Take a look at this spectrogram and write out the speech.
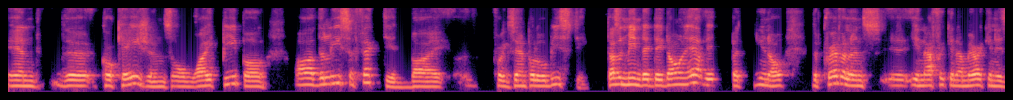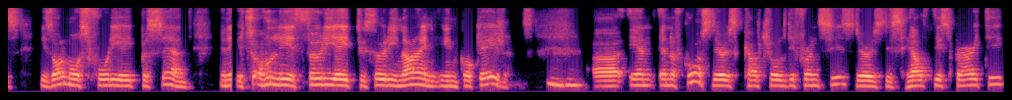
and the Caucasians or white people are the least affected by for example, obesity. Doesn't mean that they don't have it, but you know, the prevalence uh, in African American is is almost 48%, and it's only 38 to 39 in Caucasians. Mm-hmm. Uh, and, and of course, there is cultural differences, there is this health disparity,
